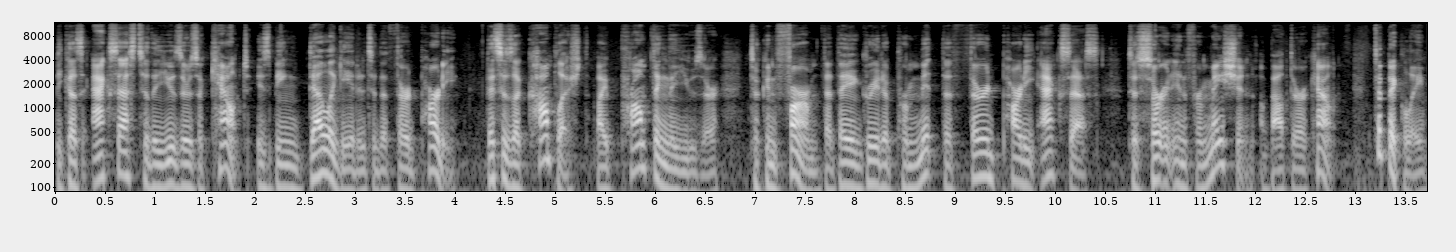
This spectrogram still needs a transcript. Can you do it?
because access to the user's account is being delegated to the third party. This is accomplished by prompting the user to confirm that they agree to permit the third party access to certain information about their account. Typically,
